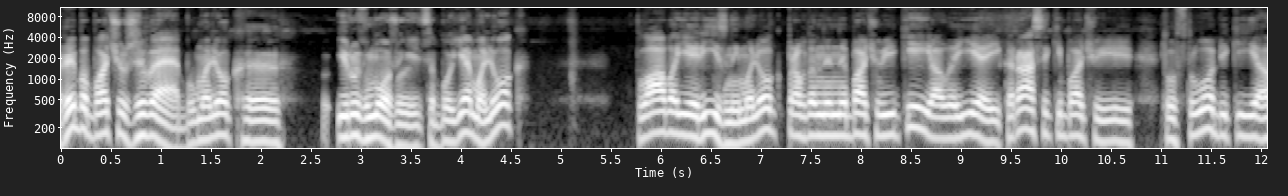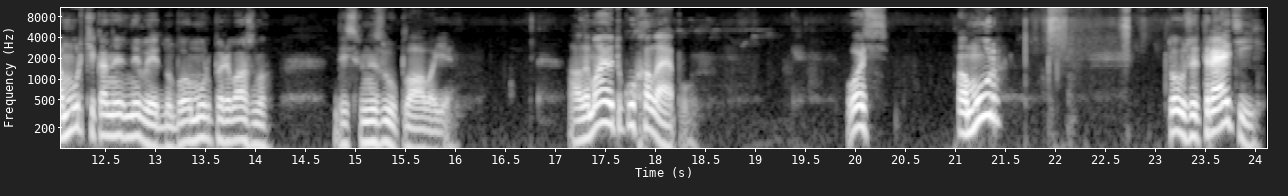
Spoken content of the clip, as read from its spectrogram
Риба бачу живе, бо мальок е, і розмножується, бо є мальок, плаває різний мальок. Правда, не, не бачу який, але є і карасики бачу, і толстолобіки є. Амурчика не, не видно, бо амур переважно десь внизу плаває. Але маю таку халепу. Ось амур, то вже третій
